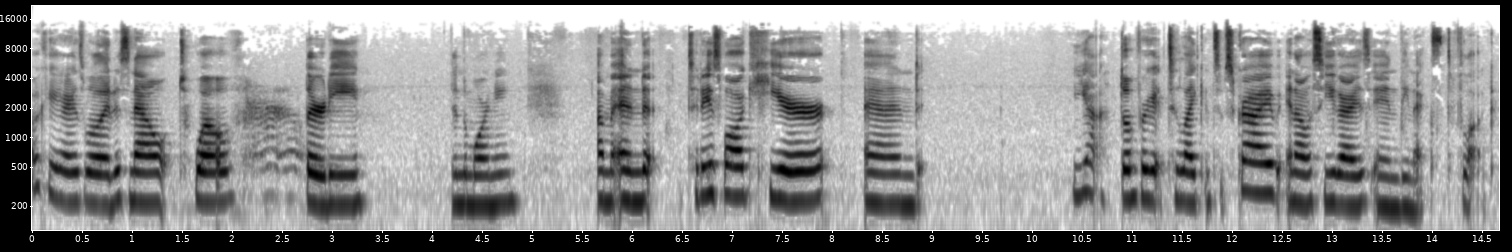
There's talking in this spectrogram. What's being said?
Okay guys, well it is now 12.30 in the morning. Um, I'm gonna end today's vlog here and yeah, don't forget to like and subscribe and I will see you guys in the next vlog. Bye!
